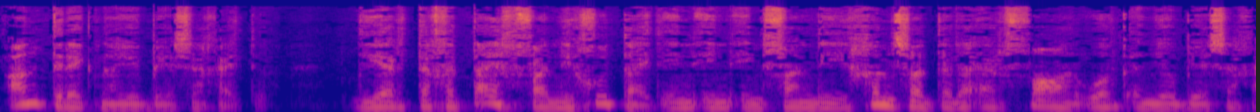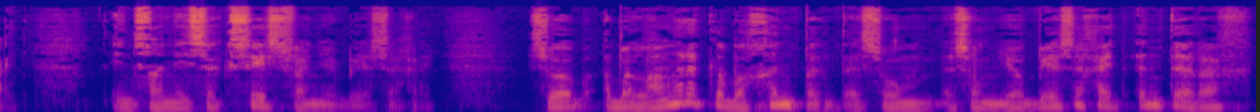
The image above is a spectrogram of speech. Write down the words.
aantrek na jou besigheid toe deur te getuig van die goedheid en en en van die guns wat hulle ervaar ook in jou besigheid en van die sukses van jou besigheid. So 'n belangrike beginpunt is om is om jou besigheid in te rig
